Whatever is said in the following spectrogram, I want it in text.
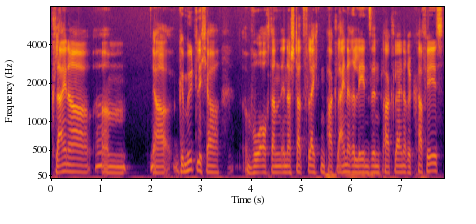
kleiner, ähm, ja, gemütlicher, wo auch dann in der Stadt vielleicht ein paar kleinere Läden sind, ein paar kleinere Cafés,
